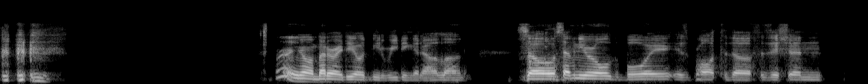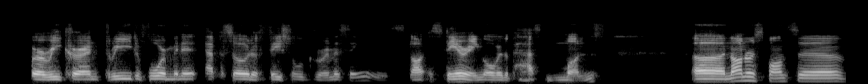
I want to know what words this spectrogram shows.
you know, a better idea would be reading it out loud. So, a seven-year-old boy is brought to the physician for a recurrent three to four minute episode of facial grimacing, and staring over the past month. Uh, non-responsive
